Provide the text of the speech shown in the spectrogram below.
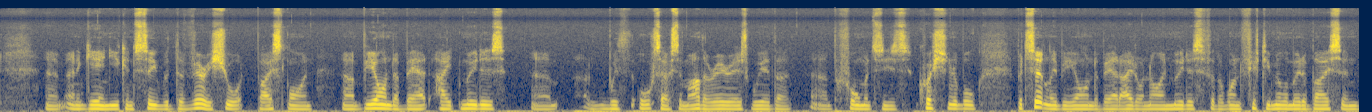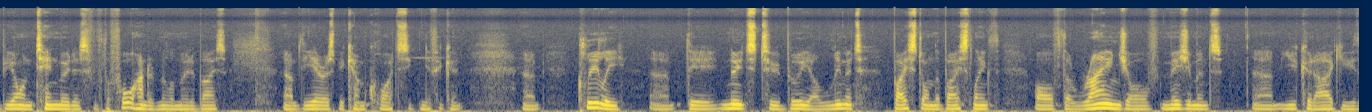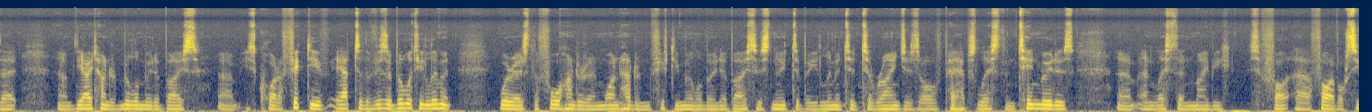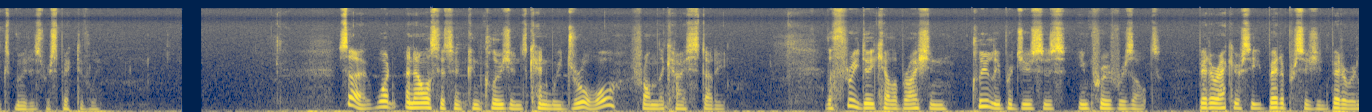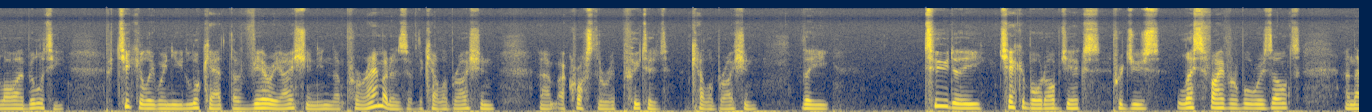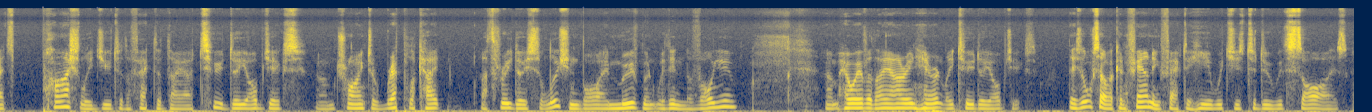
Um, and again, you can see with the very short baseline uh, beyond about 8 meters, um, with also some other areas where the uh, performance is questionable, but certainly beyond about 8 or 9 meters for the 150 millimeter base and beyond 10 meters for the 400 millimeter base, um, the errors become quite significant. Um, clearly, uh, there needs to be a limit based on the base length of the range of measurements, um, you could argue that um, the 800 millimeter base um, is quite effective out to the visibility limit, whereas the 400 and 150 millimeter bases need to be limited to ranges of perhaps less than 10 meters um, and less than maybe fi uh, 5 or 6 meters respectively. So, what analysis and conclusions can we draw from the case study? The 3D calibration clearly produces improved results better accuracy, better precision, better reliability, particularly when you look at the variation in the parameters of the calibration um, across the repeated calibration. The 2D checkerboard objects produce less favourable results and that's partially due to the fact that they are 2D objects um, trying to replicate a 3D solution by movement within the volume. Um, however, they are inherently 2D objects. There's also a confounding factor here which is to do with size.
